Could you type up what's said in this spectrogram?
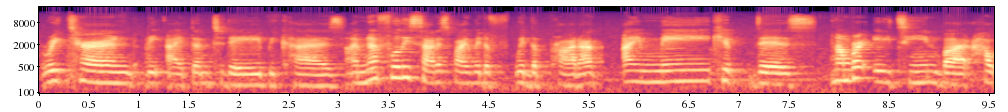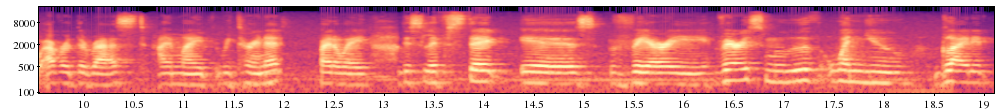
return the item today because I'm not fully satisfied with the, with the product. I may keep this number 18 but however the rest I might return it. By the way this lipstick is very very smooth when you glide it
